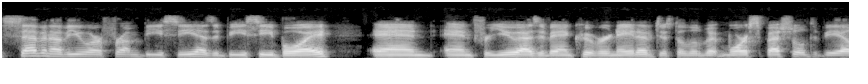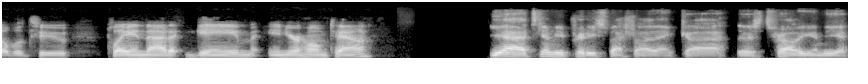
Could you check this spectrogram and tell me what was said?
seven of you are from bc as a bc boy and and for you as a vancouver native just a little bit more special to be able to play in that game in your hometown? Yeah it's going to be pretty special i think uh, there's probably going to be a,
